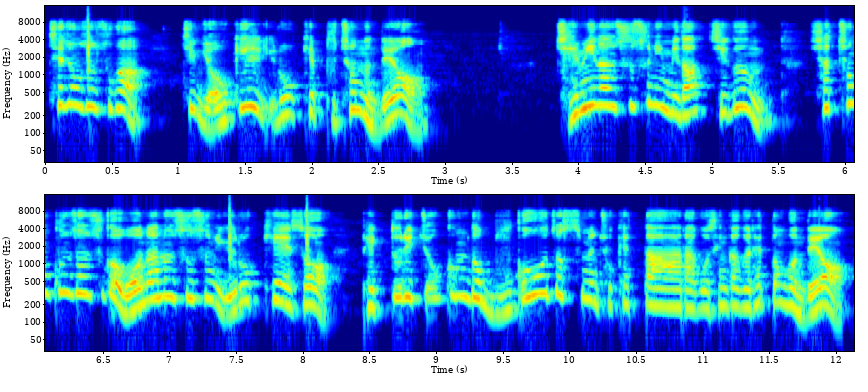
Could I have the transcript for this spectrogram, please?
최정 선수가 지금 여길 이렇게 붙였는데요. 재미난 수순입니다. 지금 샤청쿤 선수가 원하는 수순을 이렇게 해서 백돌이 조금 더 무거워졌으면 좋겠다라고 생각을 했던 건데요.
